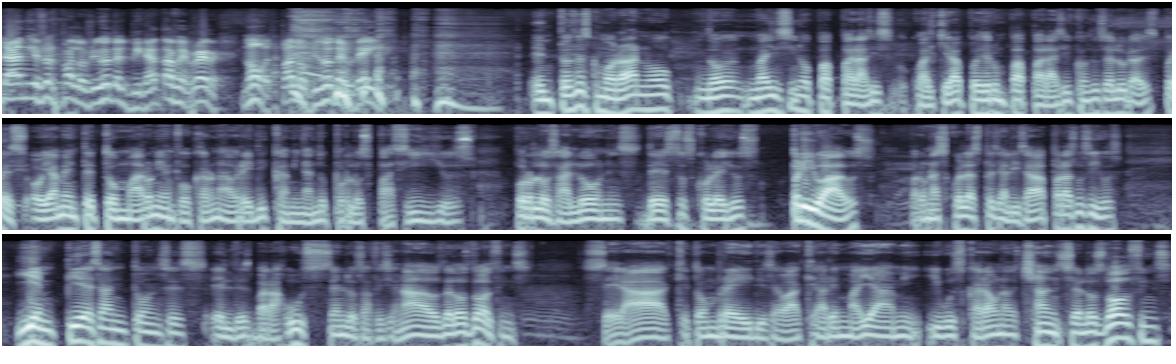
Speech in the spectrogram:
Dani, eso es para los hijos del pirata Ferrer. No, es para los hijos de Brady. Entonces, como ahora no, no, no hay sino paparazzis, cualquiera puede ser un paparazzi con sus celulares, pues obviamente tomaron y enfocaron a Brady caminando por los pasillos, por los salones de estos colegios privados para una escuela especializada para sus hijos Y empieza entonces el desbarajuste en los aficionados de los Dolphins. ¿Será que Tom Brady se va a quedar en Miami y buscará una chance en los Dolphins?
